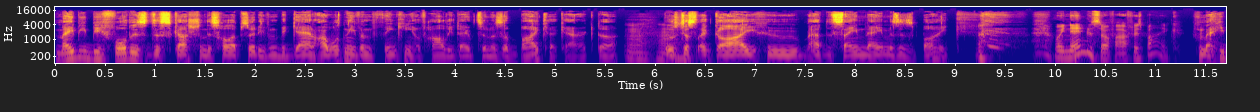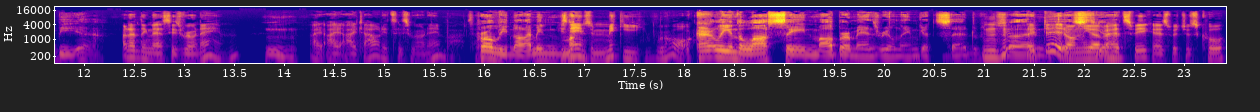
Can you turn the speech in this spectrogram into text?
maybe before this discussion, this whole episode even began, I wasn't even thinking of Harley Davidson as a biker character. Mhm. It was just a guy who had the same name as his bike. well, he named himself after his bike. maybe, yeah. I don't think that's his real name. Hmm. I, I, I doubt it's his real name, but uh, Probably not. I mean, his Ma- name's Mickey Rourke. apparently in the last scene, Marlboro Man's real name gets said. Mhm, So it did on the yeah. overhead speakers, which was cool.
